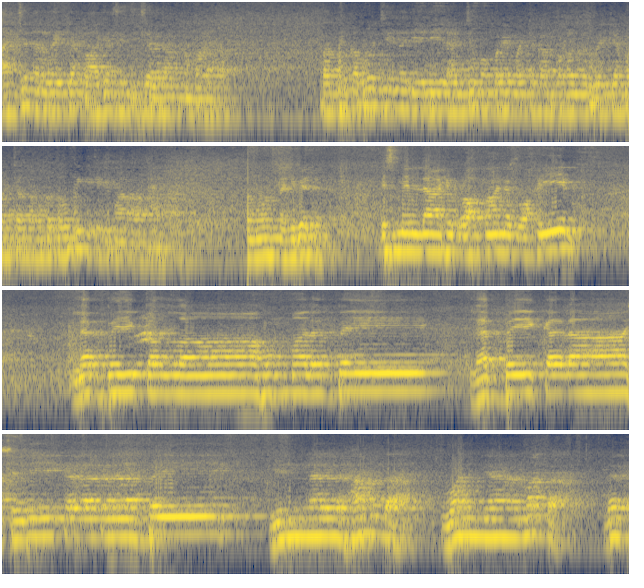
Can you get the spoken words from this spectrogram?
ഹജ്ജ് നിർവഹിക്കാൻ ഭാഗ്യം സിദ്ധിച്ചവരാണ് നമ്മൾ. റബ്ബ് കബൂൾ ചെയ്യുന്ന രീതിയിൽ ഹജ്ജും മുമ്പറയും മറ്റു കർമ്മങ്ങൾ നിർവഹിക്കാൻ പറ്റാൻ നമുക്ക് തോഫിക്ക് ചെയ്യുമാറാവട്ടെ بسم الله الرحمن الرحيم. لبيك اللهم لبيك لبيك لا شريك لك لبيك. إن الحمد والنعمة لك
